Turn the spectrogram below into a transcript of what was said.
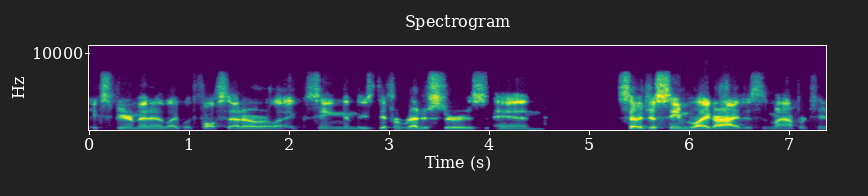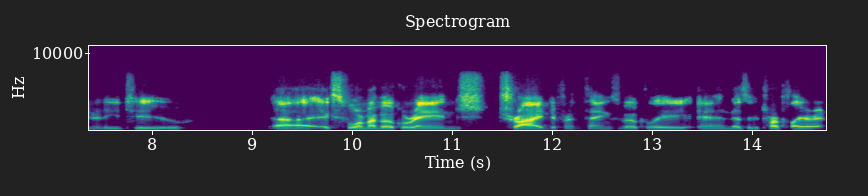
experimented like with falsetto or like singing in these different registers and so it just seemed like all right this is my opportunity to uh, explore my vocal range try different things vocally and as a guitar player and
